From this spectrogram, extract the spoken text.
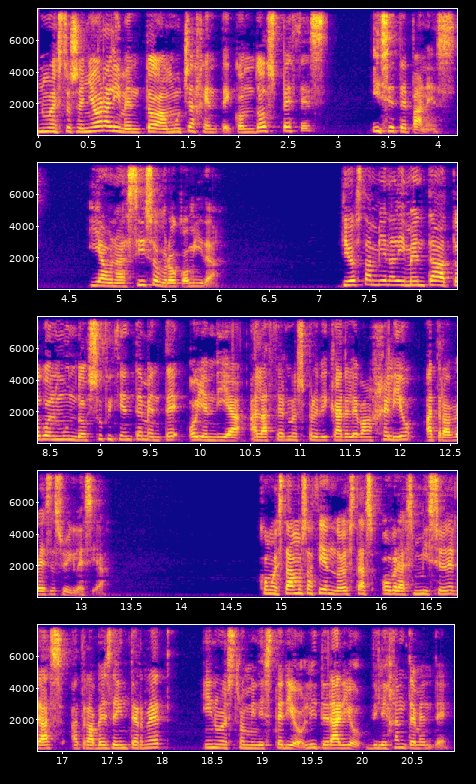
Nuestro Señor alimentó a mucha gente con dos peces y siete panes, y aún así sobró comida. Dios también alimenta a todo el mundo suficientemente hoy en día al hacernos predicar el Evangelio a través de su Iglesia como estamos haciendo estas obras misioneras a través de Internet y nuestro ministerio literario diligentemente.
